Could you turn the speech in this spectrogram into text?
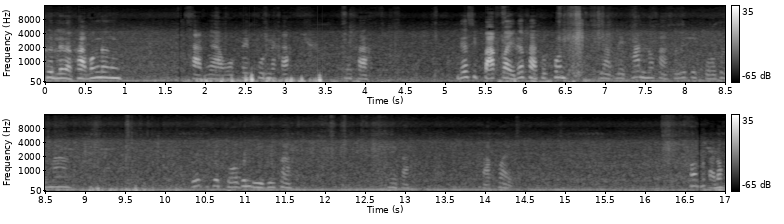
ขึ้นเลยล่ะค่ะบางหนึงถากเงาออกไปพุ่นนะคะนี่ค่ะเดี๋ยวสิปักไว้เด้อค่ะ ทุกคนอยากได้พันเนาะค่ะก็เลยไปขอเพิ่นมาก เดี๋ยวสิไปขอเพิ่นอีกดีค่ะ นี่ค่ะปักไว้ข้าไปเนาะ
